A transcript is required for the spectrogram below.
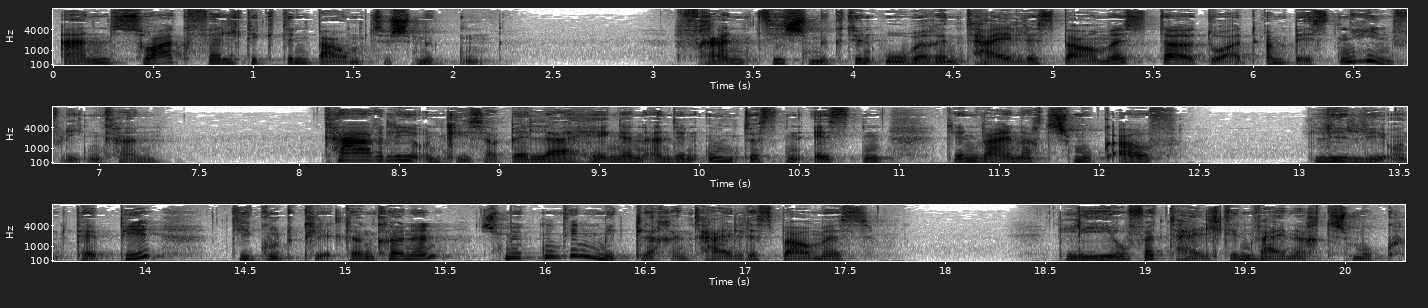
an, sorgfältig den Baum zu schmücken. Franzi schmückt den oberen Teil des Baumes, da er dort am besten hinfliegen kann. Carly und Lisabella hängen an den untersten Ästen den Weihnachtsschmuck auf. Lilly und Peppi, die gut klettern können, schmücken den mittleren Teil des Baumes. Leo verteilt den Weihnachtsschmuck.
